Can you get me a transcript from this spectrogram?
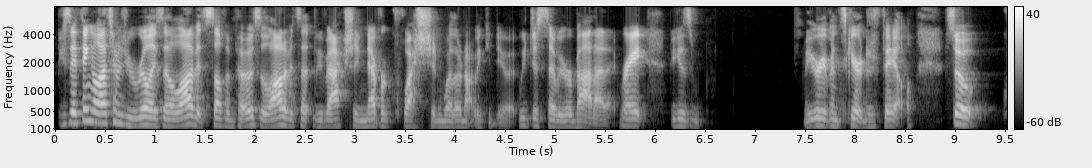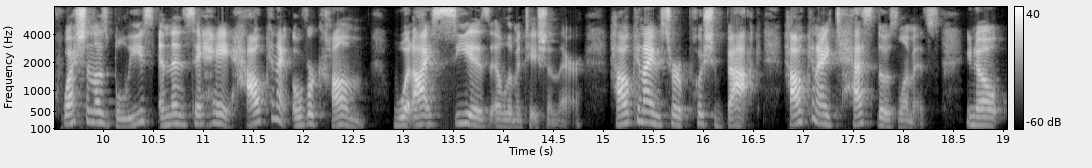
Because I think a lot of times we realize that a lot of it's self imposed. A lot of it's that we've actually never questioned whether or not we can do it. We just said we were bad at it, right? Because we were even scared to fail. So question those beliefs and then say, hey, how can I overcome what I see as a limitation there? How can I sort of push back? How can I test those limits? You know,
